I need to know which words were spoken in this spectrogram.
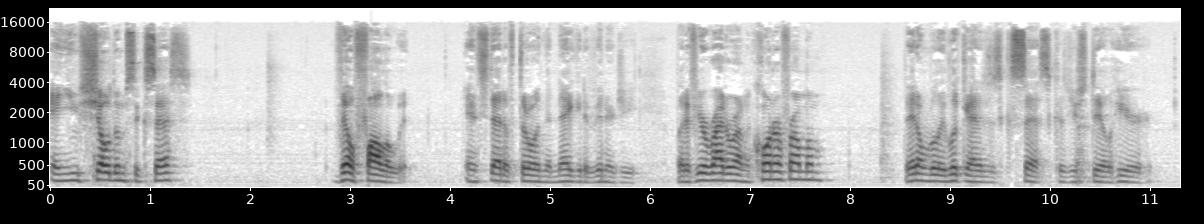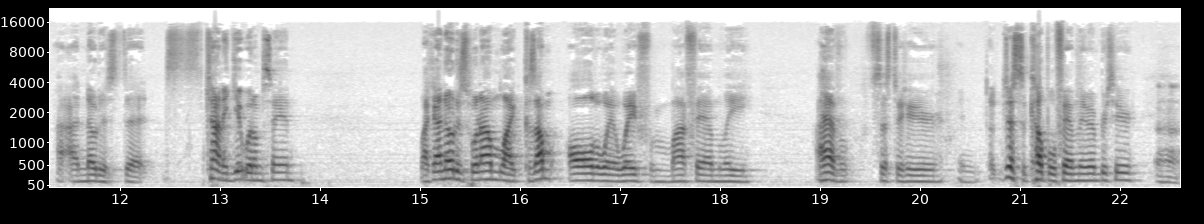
and you show them success, they'll follow it instead of throwing the negative energy. But if you're right around the corner from them, they don't really look at it as a success because you're still here. I, I noticed that. Kind of get what I'm saying? Like I noticed when I'm like, because I'm all the way away from my family. I have a sister here and just a couple family members here. uh-huh.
